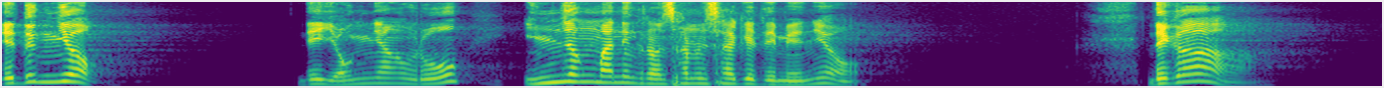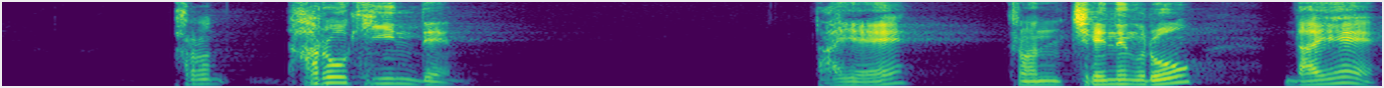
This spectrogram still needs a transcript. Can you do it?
내 능력, 내 역량으로 인정받는 그런 삶을 살게 되면요. 내가 바로 나로 기인된 나의 그런 재능으로 나의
